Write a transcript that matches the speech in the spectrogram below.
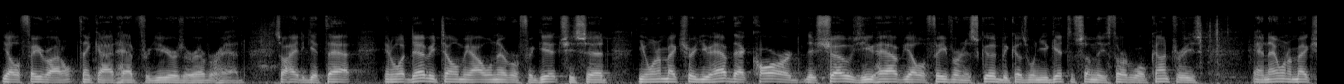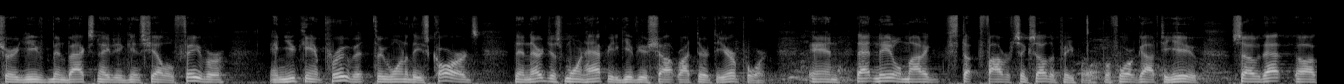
yellow fever I don't think I'd had for years or ever had. So I had to get that. And what Debbie told me I will never forget, she said, you want to make sure you have that card that shows you have yellow fever and it's good because when you get to some of these third world countries and they want to make sure you've been vaccinated against yellow fever and you can't prove it through one of these cards, then they're just more than happy to give you a shot right there at the airport. And that needle might have stuck five or six other people before it got to you. So that uh,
